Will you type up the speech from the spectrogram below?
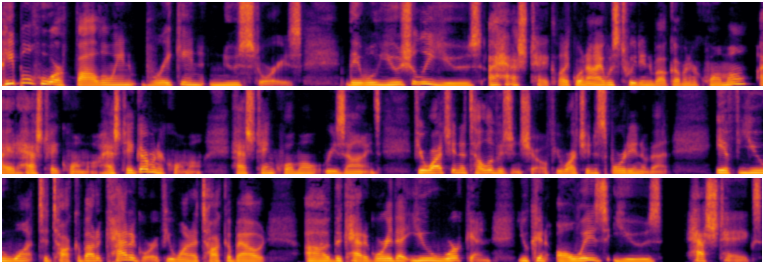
people who are following breaking news stories, they will usually use a hashtag. Like when I was tweeting about Governor Cuomo, I had hashtag Cuomo, hashtag Governor Cuomo, hashtag Cuomo resigns. If you're watching a television show, if you're watching a sporting event, if you want to talk about a category, if you want to talk about uh, the category that you work in, you can always use hashtags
